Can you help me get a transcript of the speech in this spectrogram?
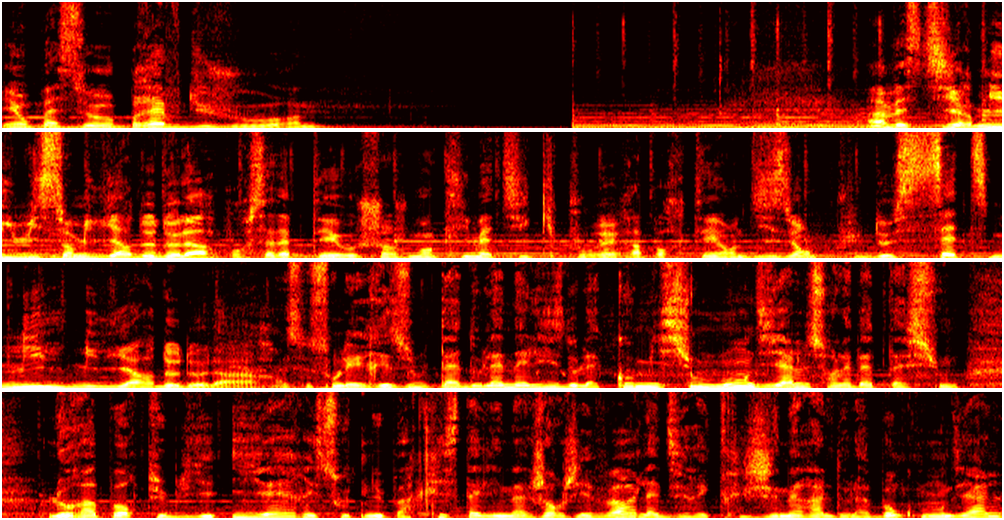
Et on passe au bref du jour. Investir 1800 milliards de dollars pour s'adapter au changement climatique pourrait rapporter en 10 ans plus de 7000 milliards de dollars. Ce sont les résultats de l'analyse de la Commission mondiale sur l'adaptation. Le rapport publié hier est soutenu par Kristalina Georgieva, la directrice générale de la Banque mondiale,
